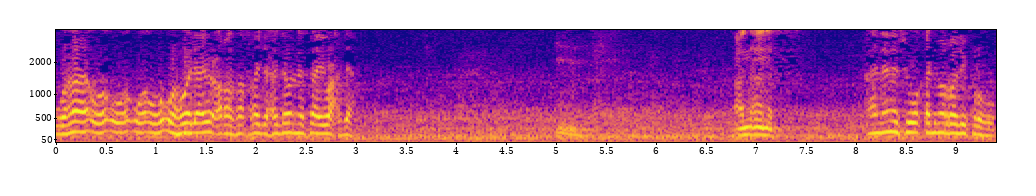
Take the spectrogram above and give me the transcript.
وها وهو لا يعرف. اخرج حديثه النسائي وحده. عن أنس. عن أنس وقد مر ذكره.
